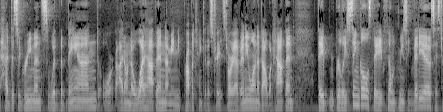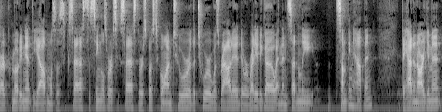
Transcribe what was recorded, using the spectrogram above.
had disagreements with the band, or I don't know what happened. I mean, you probably can't get a straight story out of anyone about what happened. They released singles, they filmed music videos, they started promoting it. The album was a success, the singles were a success. They were supposed to go on tour, the tour was routed, they were ready to go, and then suddenly something happened. They had an argument,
